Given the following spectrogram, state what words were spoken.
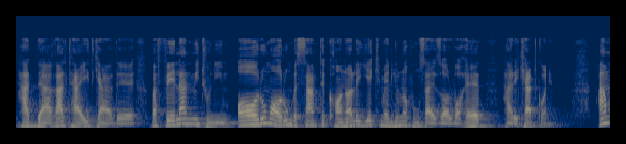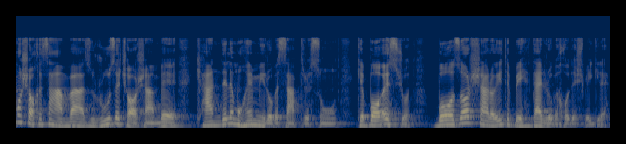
حداقل تایید کرده و فعلا می‌تونیم آروم آروم به سمت کانال یک میلیون و هزار واحد حرکت کنیم. اما شاخص هموز روز چهارشنبه کندل مهمی رو به ثبت رسون که باعث شد بازار شرایط بهتری رو به خودش بگیره.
